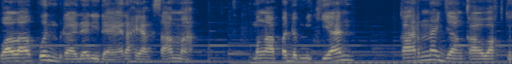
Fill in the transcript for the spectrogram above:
walaupun berada di daerah yang sama. Mengapa demikian? karena jangka waktu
